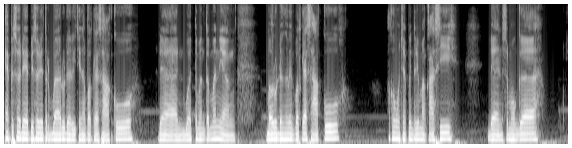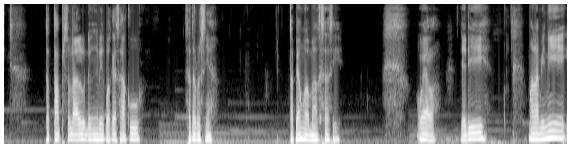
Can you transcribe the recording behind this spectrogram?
episode-episode terbaru dari channel podcast aku dan buat teman-teman yang baru dengerin podcast aku, aku ngucapin terima kasih dan semoga tetap selalu dengerin podcast aku seterusnya. Tapi aku gak maksa sih. Well, jadi malam ini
